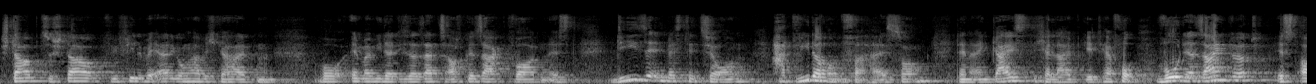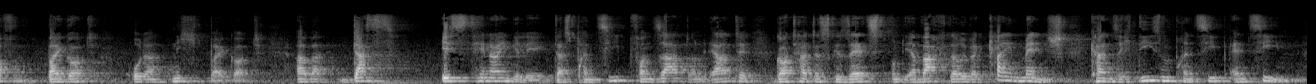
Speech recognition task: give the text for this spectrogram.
Staub zu Staub, wie viele Beerdigungen habe ich gehalten, wo immer wieder dieser Satz auch gesagt worden ist, diese Investition hat wiederum Verheißung, denn ein geistlicher Leib geht hervor. Wo der sein wird, ist offen, bei Gott oder nicht bei Gott. Aber das ist hineingelegt, das Prinzip von Saat und Ernte. Gott hat es gesetzt und er wacht darüber. Kein Mensch kann sich diesem Prinzip entziehen.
